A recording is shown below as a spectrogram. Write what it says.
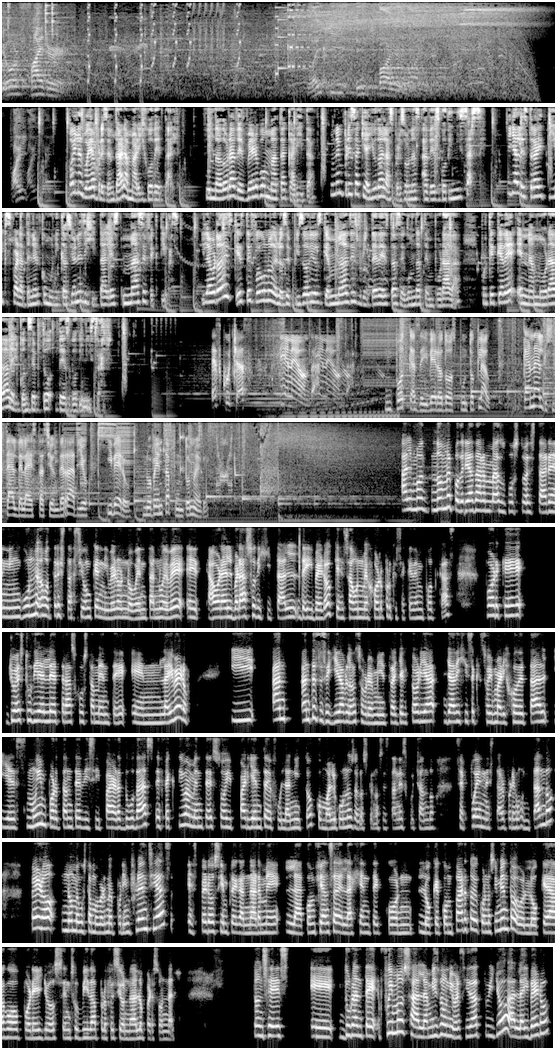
your fighter. Hoy les voy a presentar a Marijo de Tal, fundadora de Verbo Mata Carita, una empresa que ayuda a las personas a desgodinizarse. Ella les trae tips para tener comunicaciones digitales más efectivas. Y la verdad es que este fue uno de los episodios que más disfruté de esta segunda temporada, porque quedé enamorada del concepto desgodinizar. Escuchas, tiene onda. Un podcast de Ibero 2.cloud, canal digital de la estación de radio Ibero 90.9. Almo, no me podría dar más gusto estar en ninguna otra estación que en Ibero 99. Eh, ahora el brazo digital de Ibero, que es aún mejor porque se queda en podcast, porque yo estudié letras justamente en la Ibero. Y antes de seguir hablando sobre mi trayectoria, ya dijiste que soy marijo de tal y es muy importante disipar dudas. Efectivamente, soy pariente de fulanito, como algunos de los que nos están escuchando se pueden estar preguntando, pero no me gusta moverme por influencias. Espero siempre ganarme la confianza de la gente con lo que comparto de conocimiento o lo que hago por ellos en su vida profesional o personal. Entonces, eh, durante, fuimos a la misma universidad tú y yo, a la Ibero,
